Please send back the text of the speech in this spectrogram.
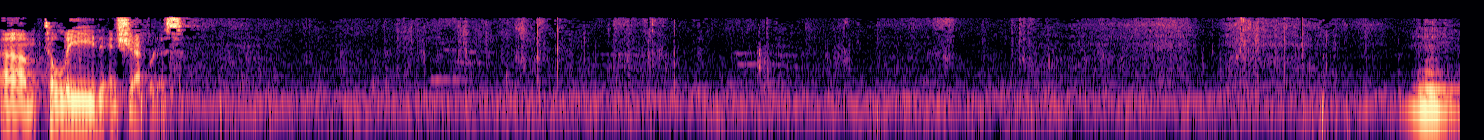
um, to lead and shepherd us. Mm-hmm.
